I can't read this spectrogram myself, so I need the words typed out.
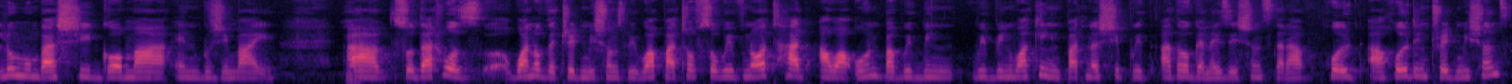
Lubumbashi, Goma, and Mbuji-Mayi. Uh, so that was uh, one of the trade missions we were part of. So we've not had our own, but we've been we've been working in partnership with other organizations that are hold are holding trade missions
